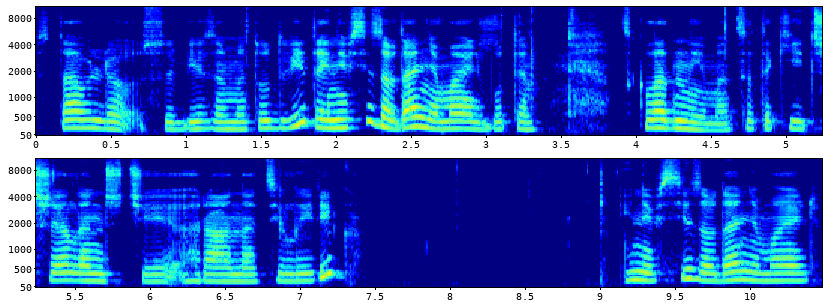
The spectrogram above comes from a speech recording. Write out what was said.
ставлю собі за мету дві. Та й не всі завдання мають бути складними. Це такий челендж чи гра на цілий рік. І не всі завдання мають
